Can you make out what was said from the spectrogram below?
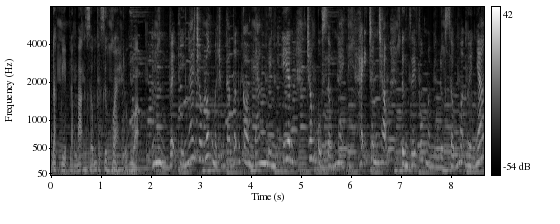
đặc biệt là mạng sống và sức khỏe đúng không ạ Ừ, vậy thì ngay trong lúc mà chúng ta vẫn còn đang bình yên trong cuộc sống này thì hãy trân trọng từng giây phút mà mình được sống mọi người nhé.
